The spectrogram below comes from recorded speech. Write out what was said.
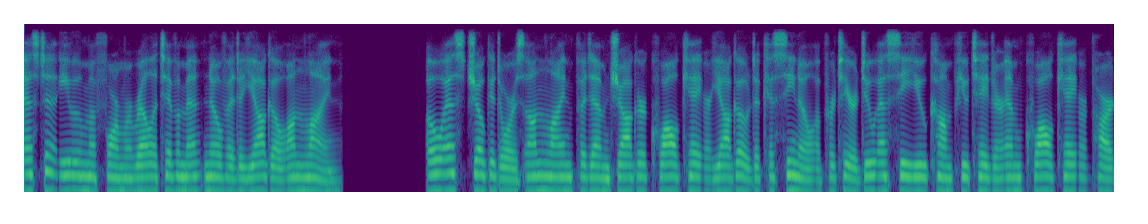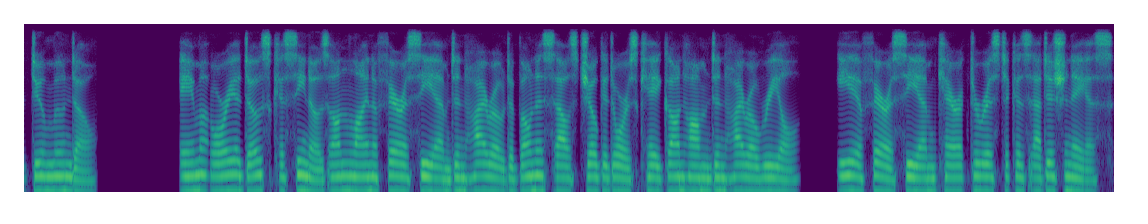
Esta é uma forma relativamente nova de jogo online. Os jogadores online podem jogar qualquer jogo de casino a partir do seu computador em qualquer parte do mundo. A maioria dos casinos online oferecem dinheiro de bônus aos jogadores que ganham dinheiro real, e oferecem características adicionais,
